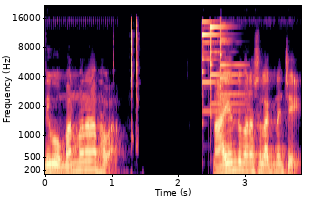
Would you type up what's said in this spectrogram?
నీవు మన్మనాభవ నాయందు మనసు లగ్నం చేయి.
